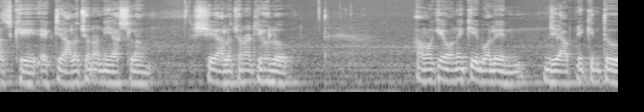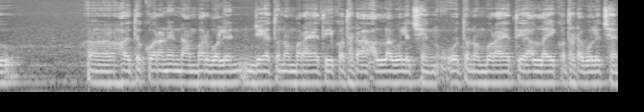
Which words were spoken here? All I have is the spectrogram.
আজকে একটি আলোচনা নিয়ে আসলাম। সে আলোচনাটি হলো, আমাকে অনেকেই বলেন যে আপনি কিন্তু হয়তো কোরআনের নাম্বার বলেন যে এত নম্বর আয়াতে এই কথাটা আল্লাহ বলেছেন, অত নম্বর আয়াতে আল্লাহ এই কথাটা বলেছেন।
